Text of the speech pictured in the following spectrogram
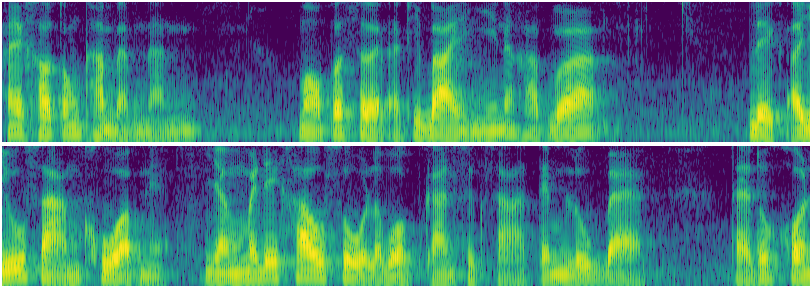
ให้เขาต้องทำแบบนั้น หมอประเสริฐอธิบายอย่างนี้นะครับว่า เด็กอายุ 3 ขวบเนี่ยยังไม่ได้เข้าสู่ระบบการศึกษาเต็มรูปแบบ แต่ทุกคน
